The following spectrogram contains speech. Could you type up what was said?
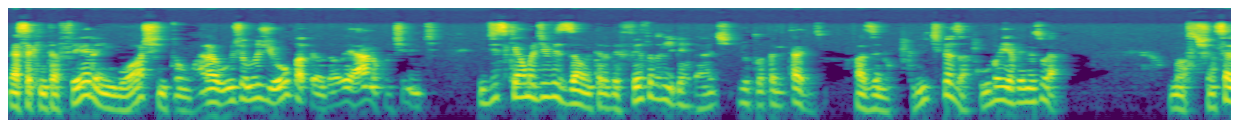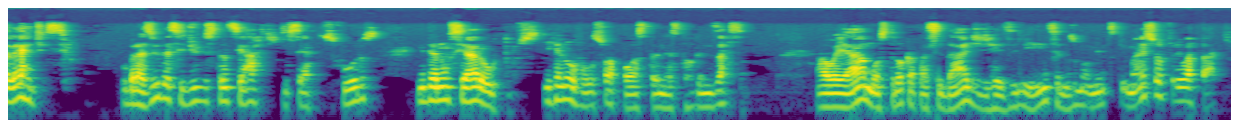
Nessa quinta-feira, em Washington, Araújo elogiou o papel da OEA no continente e disse que há uma divisão entre a defesa da liberdade e o totalitarismo, fazendo críticas a Cuba e a Venezuela. O nosso chanceler disse: o Brasil decidiu distanciar-se de certos furos e denunciar outros, e renovou sua aposta nesta organização. A OEA mostrou capacidade de resiliência nos momentos que mais sofreu ataque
